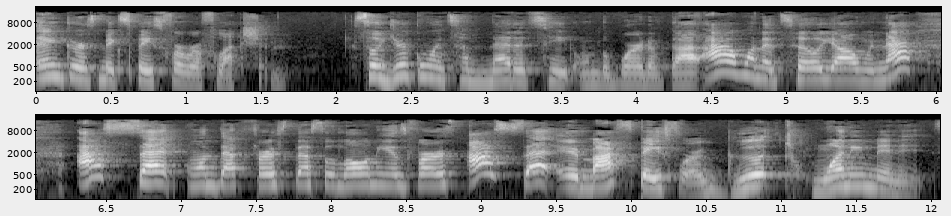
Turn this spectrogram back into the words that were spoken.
Anchors make space for reflection. So you're going to meditate on the word of God. I want to tell y'all when that I sat on that first Thessalonians verse, I sat in my space for a good 20 minutes,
